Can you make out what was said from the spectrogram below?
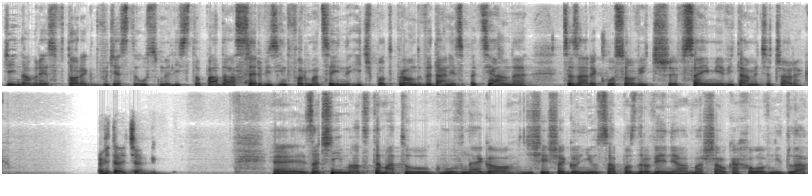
Dzień dobry, jest wtorek, 28 listopada, serwis informacyjny Idź Pod Prąd, wydanie specjalne. Cezary Kłosowicz w Sejmie. Witamy Cię, Czarek. Witajcie. E, zacznijmy od tematu głównego dzisiejszego newsa. Pozdrowienia marszałka Hołowni dla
